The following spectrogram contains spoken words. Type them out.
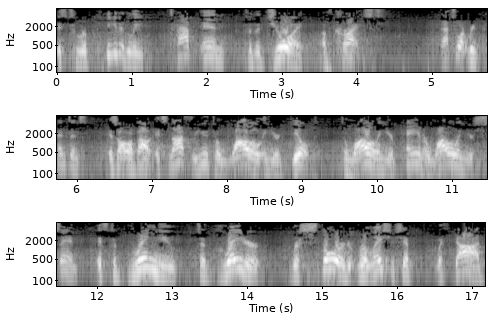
is to repeatedly tap in to the joy of Christ. That's what repentance is all about. It's not for you to wallow in your guilt, to wallow in your pain, or wallow in your sin. It's to bring you to greater, restored relationship with God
